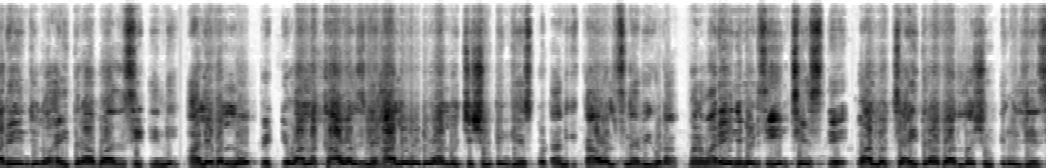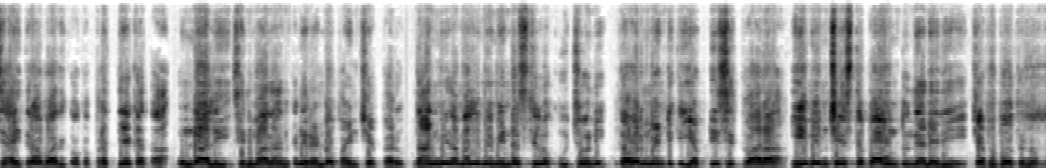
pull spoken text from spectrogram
ఆ రేంజ్లో హైదరాబాద్ సిటీని ఆ లెవెల్లో పెట్టి వాళ్ళకి కావాల్సిన హాలీవుడ్ వాళ్ళు వచ్చి షూటింగ్ చేసుకోవడానికి కావాల్సినవి కూడా మనం అరేంజ్మెంట్స్ ఏం చేస్తే వాళ్ళు వచ్చి హైదరాబాద్లో షూటింగ్లు చేసి హైదరాబాద్కి ఒక ప్రత్యేకత ఉండాలి సినిమా దానికని రెండో పాయింట్ చెప్పారు. దాని మీద మళ్ళీ మేము ఇండస్ట్రీలో కూర్చొని గవర్నమెంట్కి ఎఫ్టీసీ ద్వారా ఏమేం చేస్తే బాగుంటుంది అనేది చెప్పబోతున్నాం.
